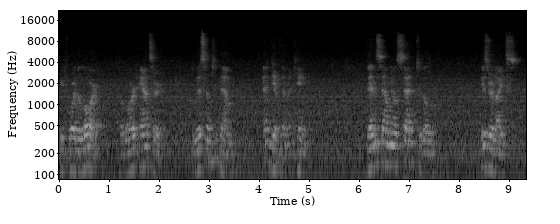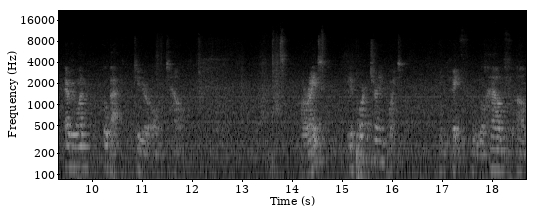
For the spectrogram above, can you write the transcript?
before the Lord. The Lord answered, Listen to them and give them a king. Then Samuel said to the Israelites, Everyone go back to your own town. All right, an important turning point in faith. We will have um,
